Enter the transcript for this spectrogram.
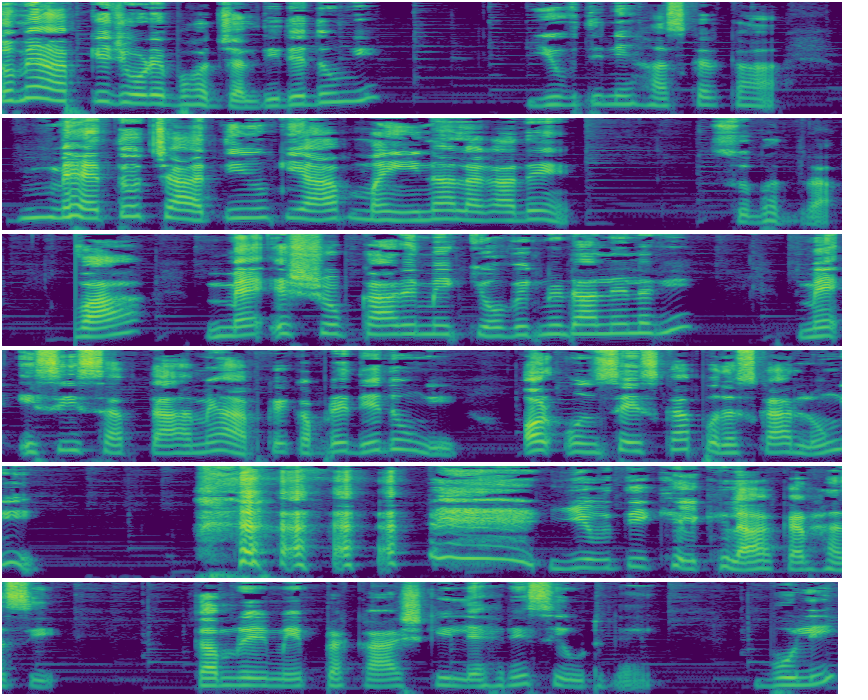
तो मैं आपके जोड़े बहुत जल्दी दे दूँगी। युवती ने हंसकर कहा, मैं तो चाहती हूँ कि आप महीना लगा दें। सुभद्रा, वाह, मैं इस शुभ कार्य में क्यों विघ्न डालने लगी? मैं इसी सप्ताह में आपके कपड़े दे दूँगी और उनसे इसका पुरस्कार लूँगी? युवती खिलखिलाकर हँसी। कमरे में प्रकाश की लहरें से उठ गई। बोली,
